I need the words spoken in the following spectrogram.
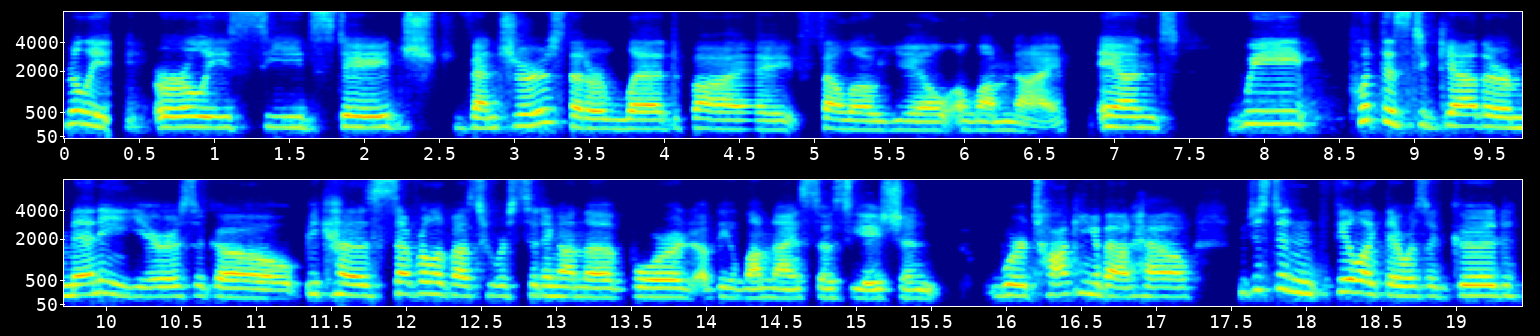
really early seed stage ventures that are led by fellow Yale alumni. And we put this together many years ago because several of us who were sitting on the board of the Alumni Association were talking about how we just didn't feel like there was a good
